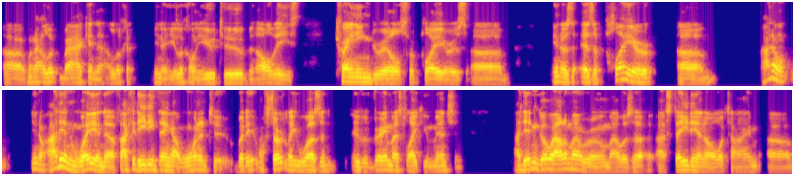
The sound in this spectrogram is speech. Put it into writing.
uh, when I look back and I look at, you know, you look on YouTube and all these training drills for players, um, you know, as, as a player, um, I don't, you know, I didn't weigh enough. I could eat anything I wanted to, but it certainly wasn't, it was very much like you mentioned. I didn't go out of my room. I was, uh, I stayed in all the time. Uh,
